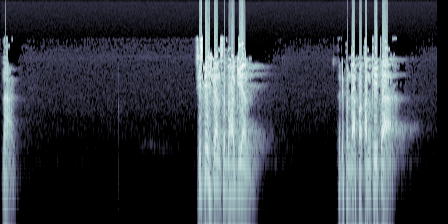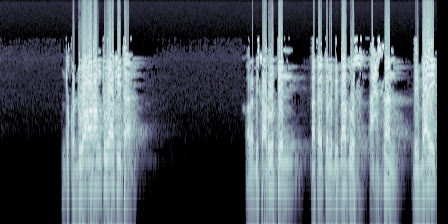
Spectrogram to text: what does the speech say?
Nah. Sisihkan sebahagian dari pendapatan kita untuk kedua orang tua kita. Kalau bisa rutin, maka itu lebih bagus, ahsan, lebih baik.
